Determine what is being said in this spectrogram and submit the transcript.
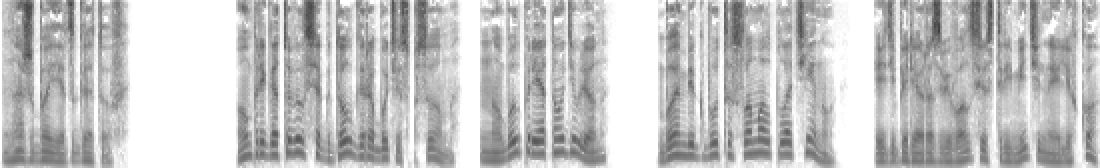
«Наш боец готов». Он приготовился к долгой работе с псом, но был приятно удивлен. Бамбик будто сломал плотину, и теперь развивался стремительно и легко.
